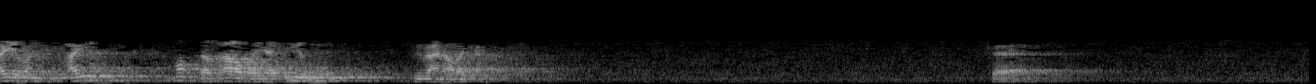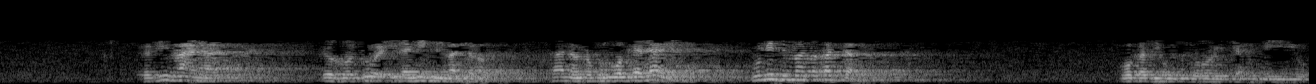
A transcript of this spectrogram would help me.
أيضا أيضا مصدر غاض يفيض بمعنى رجع. ف ففي معنى الرجوع إلى مثل ما سبق. كان نقول وكذلك ومثل ما تقدم. وقد ينكر الجهمي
